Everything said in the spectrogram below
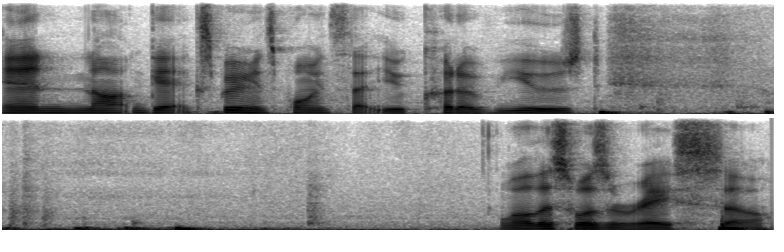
and not get experience points that you could have used. Well, this was a race, so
